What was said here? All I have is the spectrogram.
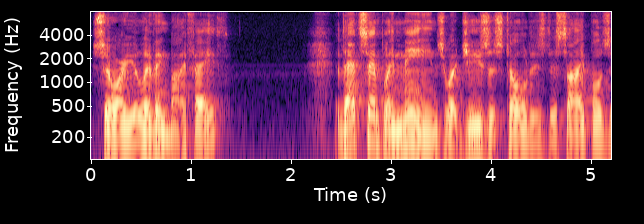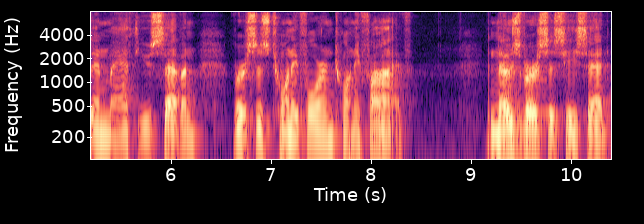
So are you living by faith? That simply means what Jesus told his disciples in Matthew 7, verses 24 and 25. In those verses, he said,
